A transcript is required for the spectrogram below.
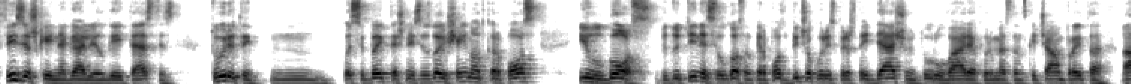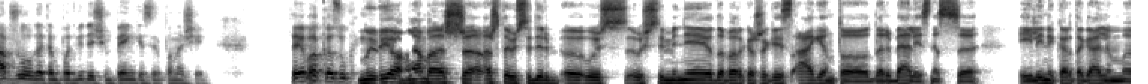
fiziškai negali ilgai tęstis, turi tai mm, pasibaigti, aš neįsivaizduoju, Šeino atkarpos ilgos, vidutinės ilgos atkarpos, bičio, kuris prieš tai 10 turų varė, kur mes ten skaičiavom praeitą apžvalgą, ten po 25 ir panašiai. Tai va, kazuk. Nu jo, blemba, aš, aš tai užsidirb, už, užsiminėjau dabar kažkokiais agento darbeliais, nes uh, eilinį kartą galim e,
